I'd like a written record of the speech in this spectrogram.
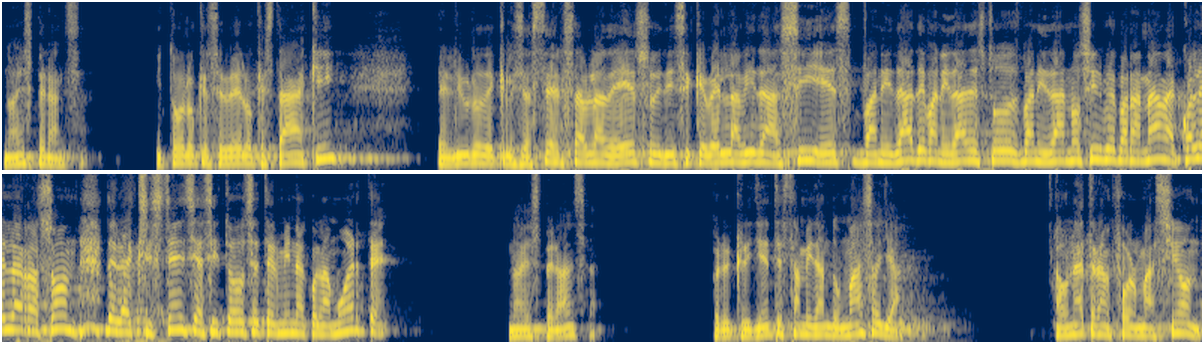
No hay esperanza. Y todo lo que se ve, lo que está aquí, el libro de Eclesiastés habla de eso y dice que ver la vida así es vanidad de vanidades, todo es vanidad, no sirve para nada. ¿Cuál es la razón de la existencia si todo se termina con la muerte? No hay esperanza. Pero el creyente está mirando más allá, a una transformación,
